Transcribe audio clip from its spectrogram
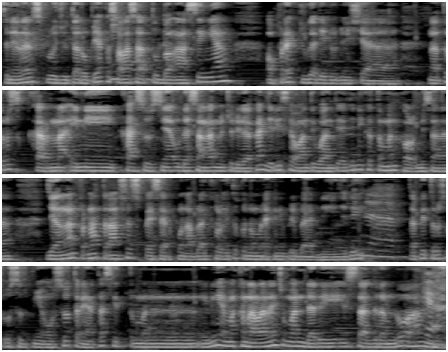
senilai 10 juta rupiah ke salah satu bank asing yang operate juga di Indonesia. Nah terus karena ini kasusnya udah sangat mencurigakan, jadi saya wanti-wanti aja nih ke teman kalau misalnya jangan pernah transfer speser pun, apalagi kalau itu ke nomor rekening pribadi. Jadi Benar. tapi terus usut punya usut ternyata si temen ini emang kenalannya cuma dari Instagram doang. kayak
